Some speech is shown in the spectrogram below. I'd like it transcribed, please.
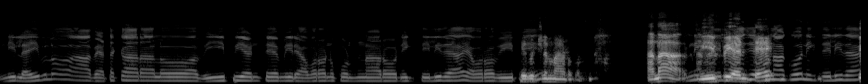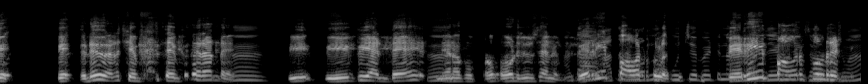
నీ లైవ్లో ఆ వెటకారాలో ఆ వీపీ అంటే మీరు ఎవరు అనుకుంటున్నారో నీకు తెలీదా? ఎవరో వీపీ? అన్న వీపీ అంటే నాకు? నీకు తెలీదా? చెప్పారండి వీపీ అంటే. నేను ఒక ఒకటి అంటే వెరీ పవర్ఫుల్ ఎవరినో కూర్చోబెట్టి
